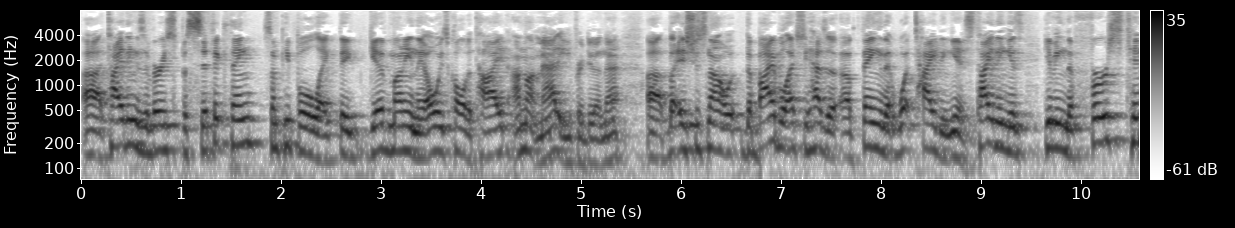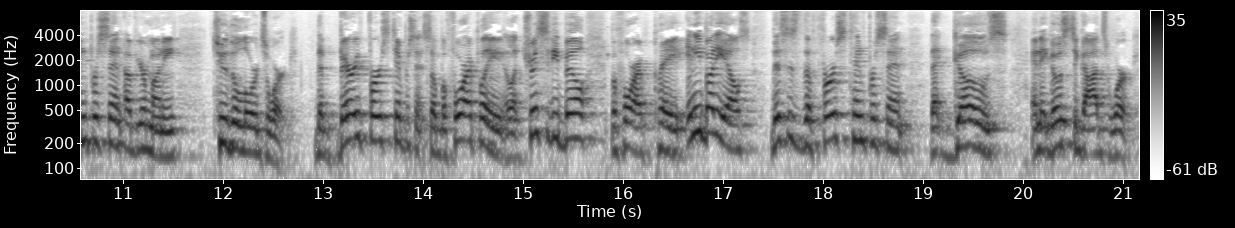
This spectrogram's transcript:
Uh, tithing is a very specific thing. Some people like they give money and they always call it a tithe. I'm not mad at you for doing that, uh, but it's just not. The Bible actually has a, a thing that what tithing is. Tithing is giving the first ten percent of your money to the Lord's work. The very first 10%. So before I pay an electricity bill, before I pay anybody else, this is the first 10% that goes, and it goes to God's work.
